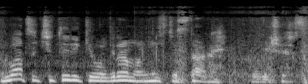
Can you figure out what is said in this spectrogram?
24 килограмма вместе старой получается.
